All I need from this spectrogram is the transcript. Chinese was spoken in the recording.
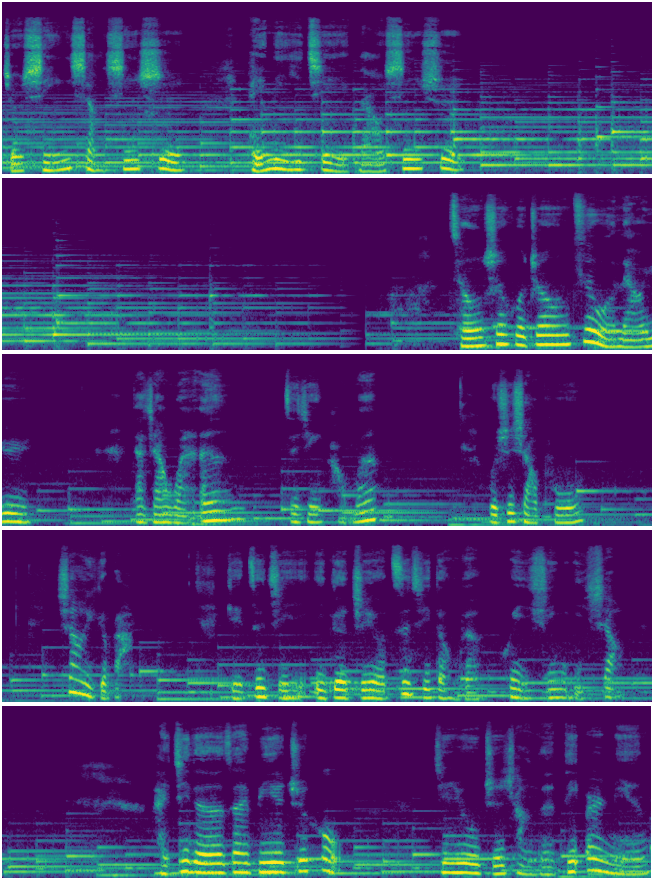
就心想心事，陪你一起聊心事。从生活中自我疗愈，大家晚安，最近好吗？我是小蒲，笑一个吧，给自己一个只有自己懂的会心一笑。还记得在毕业之后，进入职场的第二年，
